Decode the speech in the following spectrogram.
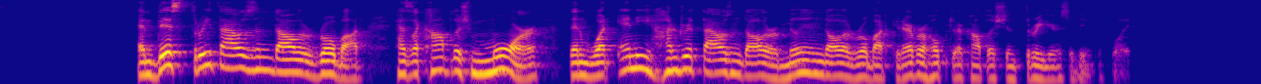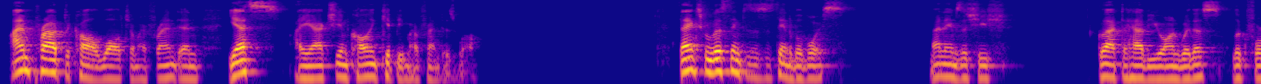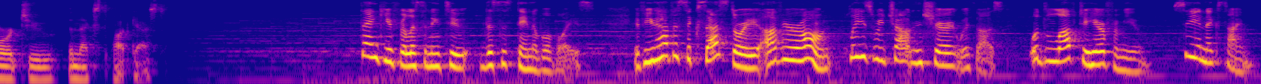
And this $3,000 robot has accomplished more than what any $100,000 or million dollar robot could ever hope to accomplish in three years of being deployed. I'm proud to call Walter my friend. And yes, I actually am calling Kipi my friend as well. Thanks for listening to The Sustainable Voice. My name is Ashish. Glad to have you on with us. Look forward to the next podcast. Thank you for listening to The Sustainable Voice. If you have a success story of your own, please reach out and share it with us. Would love to hear from you. See you next time.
